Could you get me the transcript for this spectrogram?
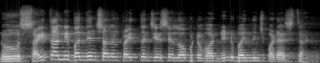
నువ్వు సైతాన్ని బంధించాలని ప్రయత్నం చేసే లోపట వాడు నిన్ను బంధించి పడేస్తాడు.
